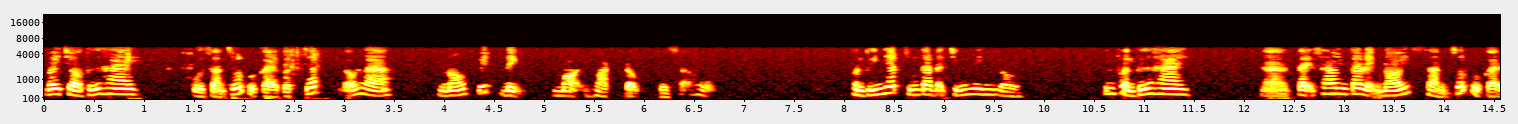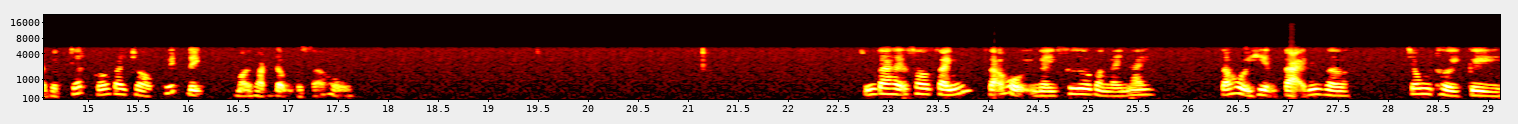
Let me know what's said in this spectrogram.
Vai trò thứ hai của sản xuất của cải vật chất đó là nó quyết định mọi hoạt động của xã hội. Phần thứ nhất chúng ta đã chứng minh rồi. Nhưng phần thứ hai à, tại sao chúng ta lại nói sản xuất của cải vật chất có vai trò quyết định mọi hoạt động của xã hội? Chúng ta hãy so sánh xã hội ngày xưa và ngày nay. Xã hội hiện tại bây giờ trong thời kỳ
